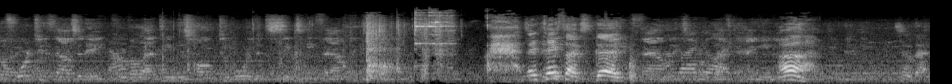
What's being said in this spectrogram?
Before 2008, Kurvaleti was home to more than 60 families. They taste like good. Families were left. Ah, So that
